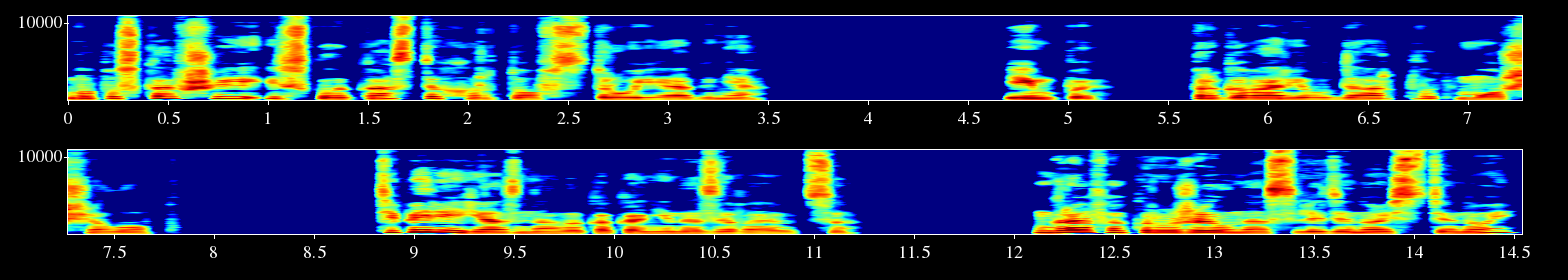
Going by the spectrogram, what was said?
выпускавшие из клыкастых ртов струи огня. «Импы», — проговорил Дарквуд, морща лоб. Теперь и я знала, как они называются. Граф окружил нас ледяной стеной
